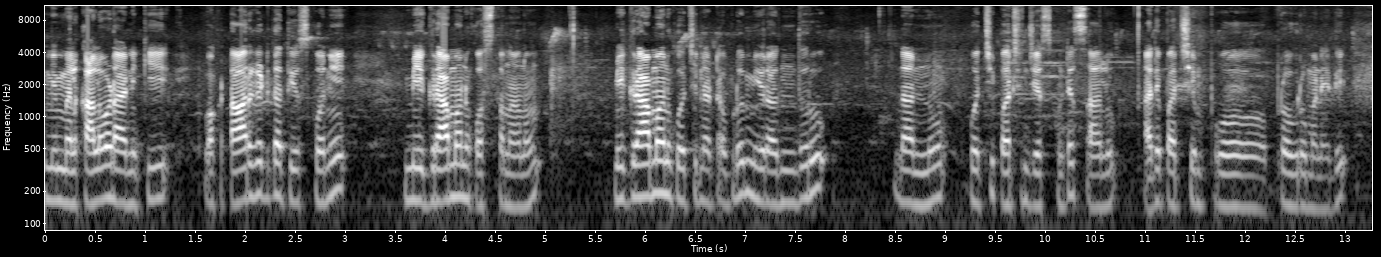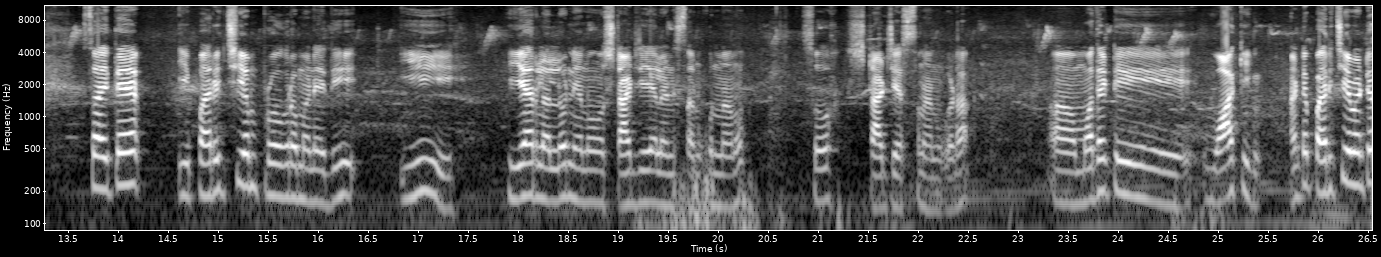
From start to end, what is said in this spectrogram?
మిమ్మల్ని కలవడానికి ఒక టార్గెట్గా తీసుకొని మీ గ్రామానికి వస్తున్నాను. మీ గ్రామానికి వచ్చినప్పుడు మీరందరూ నన్ను వచ్చి పరిచయం చేసుకుంటే చాలు. అదే పరిచయం ప్రో ప్రోగ్రామ్ అనేది. సో అయితే ఈ పరిచయం ప్రోగ్రామ్ అనేది ఈ ఇయర్లలో నేను స్టార్ట్ చేయాలని అనుకున్నాను. సో స్టార్ట్ చేస్తున్నాను కూడా. మొదటి వాకింగ్ అంటే పరిచయం అంటే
